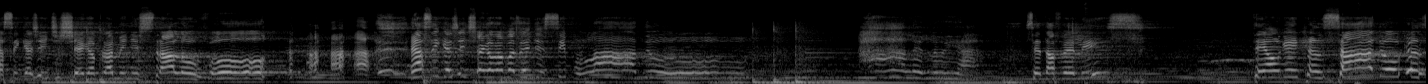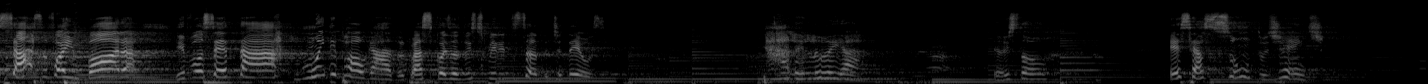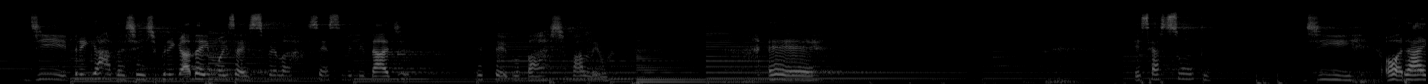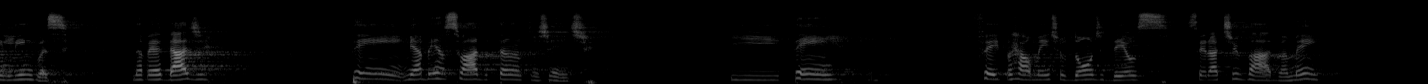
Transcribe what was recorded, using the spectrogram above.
É assim que a gente chega para ministrar louvor. É assim que a gente chega para fazer discipulado. Aleluia. Você está feliz? Tem alguém cansado ou cansaço foi embora e você está muito empolgado com as coisas do Espírito Santo de Deus. Aleluia. Eu estou. Esse assunto, gente, de. Obrigada, gente. Obrigada aí, Moisés, pela sensibilidade. Ter pego baixo. Valeu. É, esse assunto de orar em línguas, na verdade, tem me abençoado tanto, gente. E tem feito realmente o dom de Deus ser ativado, amém?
